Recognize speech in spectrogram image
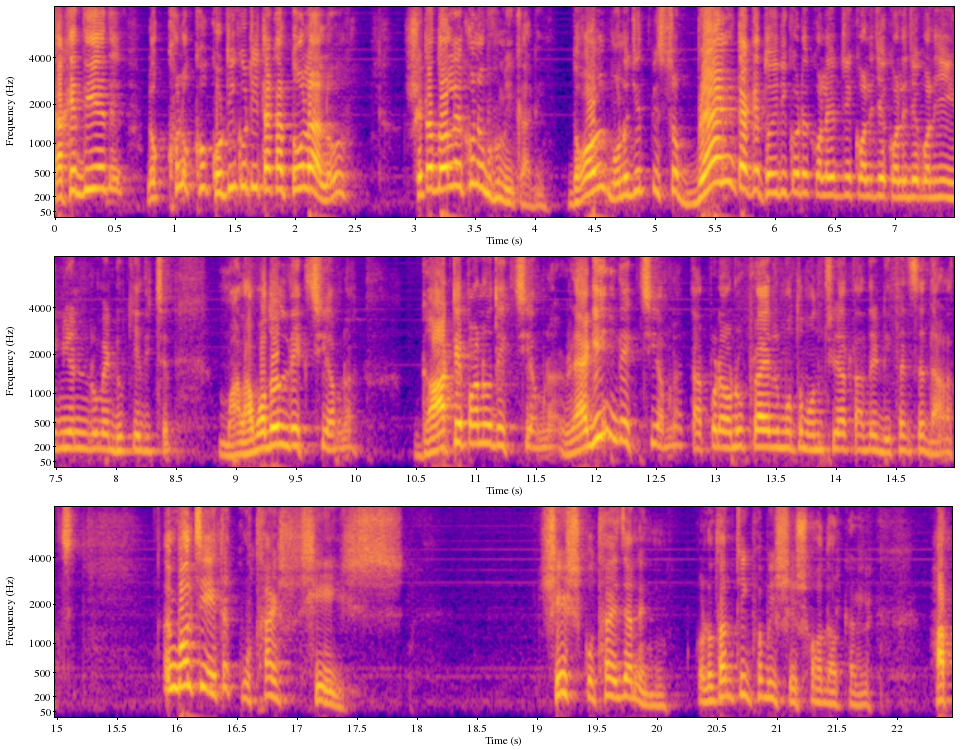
তাকে দিয়ে লক্ষ লক্ষ কোটি কোটি টাকা তোলালো, সেটা দলের কোনো ভূমিকা নেই। দল, মনোজিৎ মিশ্র ব্র্যান্ডটাকে তৈরি করে কলেজে কলেজে কলেজে কলেজে ইউনিয়ন রুমে ঢুকিয়ে দিচ্ছেন। মালাবদল দেখছি আমরা, গা টেপানো দেখছি আমরা র্যাগিং দেখছি আমরা, তারপরে অরূপ রায়ের মতো মন্ত্রীরা তাদের ডিফেন্সে দাঁড়াচ্ছে। আমি বলছি, এটা কোথায় শেষ? শেষ কোথায় জানেন? গণতান্ত্রিকভাবেই শেষ হওয়া দরকার। হাত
